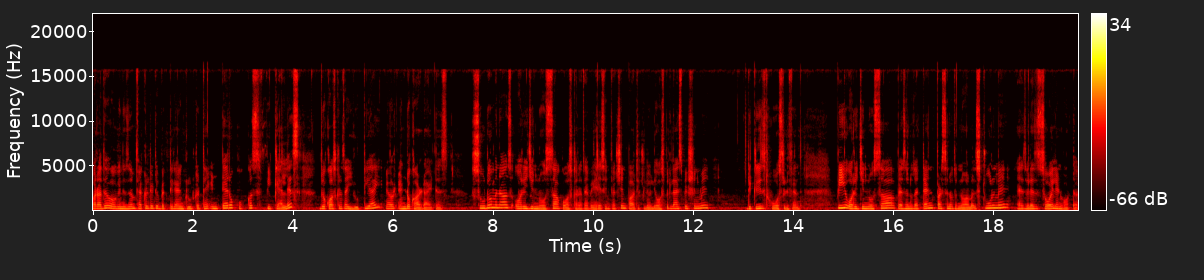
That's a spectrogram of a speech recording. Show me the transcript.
और other organism facultative bacteria include करते हैं इंटेरोकोकस फिकैलिस जो कॉज करता है यूटीआई और एंडोकार्डाइटिस सूडोमनास ओरिजिनोसा कॉज कराता है various infection particularly hospitalize patient में decrease host defence P aeruginosa present होता है ten percent of the normal stool में as well as soil and water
